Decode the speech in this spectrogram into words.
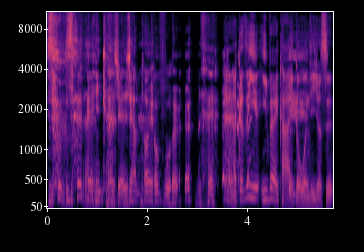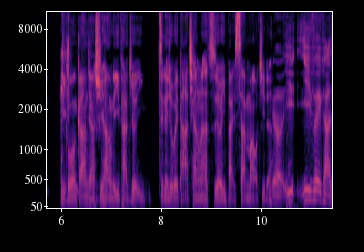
是不是每一个选项都有符合？啊、可是 Everica 一个问题就是，你我们刚刚讲续航力，它就一整个就被打枪了，它只有一百三嘛，我记得。有 Everica，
